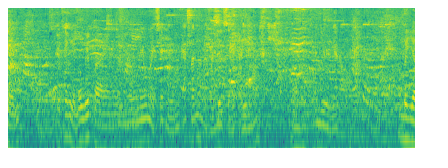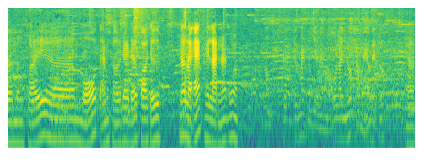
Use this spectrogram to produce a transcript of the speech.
nghiệm. Để xét nghiệm không biết là nếu mày xét nghiệm ác tính là phải đi xạ trị nữa Ờ. nó nhiều giai đoạn. Bây giờ mình phải ờ, mổ tạm thời ra để coi thử nó là ác hay lành á đúng không? Không trước, trước mắt bây giờ là mổ lấy nước trong nẻo đây trước. Ờ.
